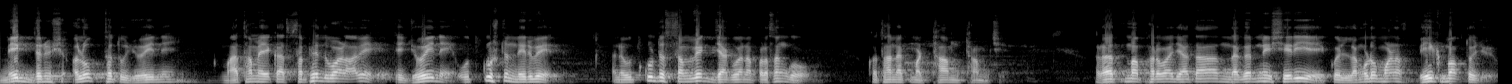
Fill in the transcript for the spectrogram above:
મેઘધનુષ અલોપ થતું જોઈને, માથામાં એકાદ સફેદ વાળ આવે તે જોઈને ઉત્કૃષ્ટ નિર્વેદ અને ઉત્કૃષ્ટ સંવેગ જાગવાના પ્રસંગો કથાનકમાં ઠામ ઠામ છે. રથમાં ફરવા જતા નગરની શેરીએ કોઈ લંગડો માણસ ભીખ માગતો જોયો.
